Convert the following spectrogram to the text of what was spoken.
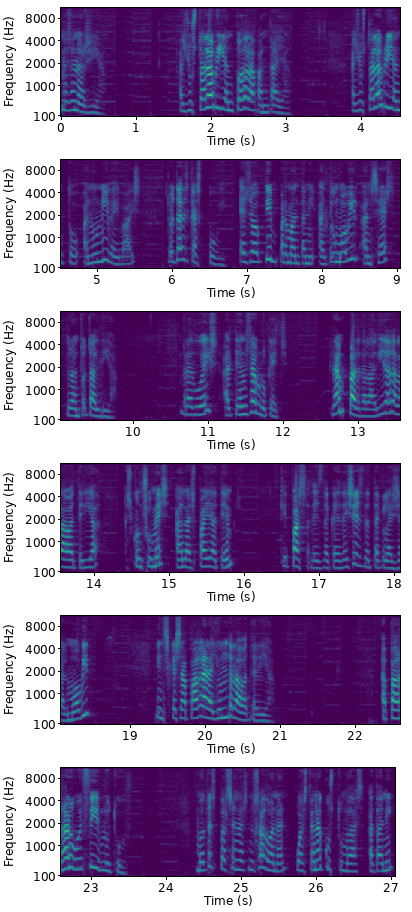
més energia. Ajustar la brillantor de la pantalla. Ajustar la brillantor en un nivell baix tot el que es pugui. És òptim per mantenir el teu mòbil encès durant tot el dia. Redueix el temps de bloqueig. Gran part de la vida de la bateria es consumeix en l'espai de temps que passa des de que deixes de teclejar el mòbil fins que s'apaga la llum de la bateria. Apagar el wifi i bluetooth. Moltes persones no s'adonen o estan acostumades a tenir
